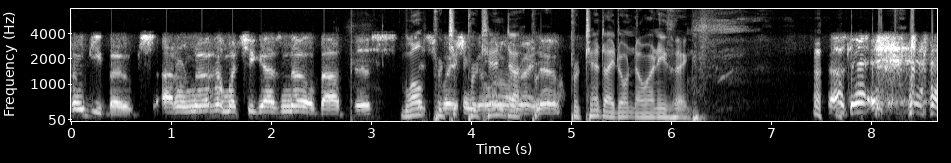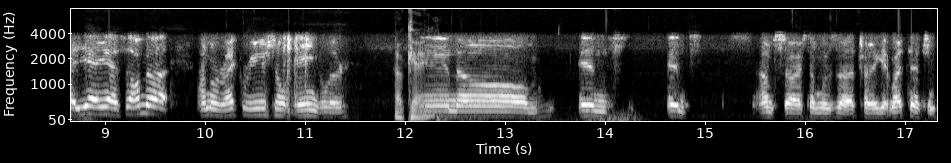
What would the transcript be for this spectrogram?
pogie boats. I don't know how much you guys know about this well, situation pre- pretend going on I, right now. pretend I don't know anything. okay, yeah, yeah. So I'm a I'm a recreational angler, Okay. and um and and I'm sorry, someone's uh, trying to get my attention.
